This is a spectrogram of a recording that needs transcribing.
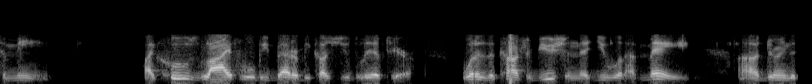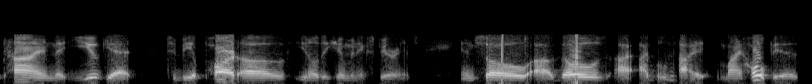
to mean. Like whose life will be better because you've lived here? What is the contribution that you will have made uh, during the time that you get to be a part of, you know, the human experience? And so uh, those, I, I, I, my hope is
